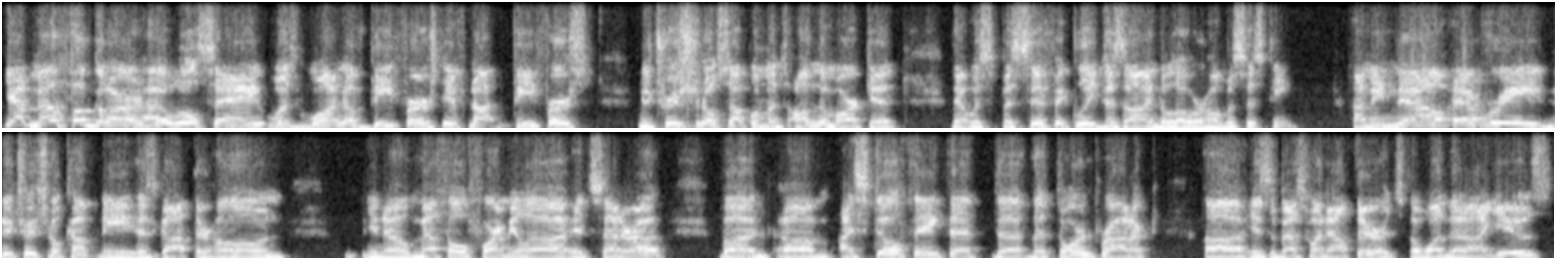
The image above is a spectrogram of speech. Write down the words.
Yeah, Methyl Guard, I will say, was one of the first, if not the first, nutritional supplements on the market that was specifically designed to lower homocysteine. I mean, now every nutritional company has got their own, you know, methyl formula, et cetera. But mm-hmm. um, I still think that the the Thorne product uh, is the best one out there. It's the one that I use.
